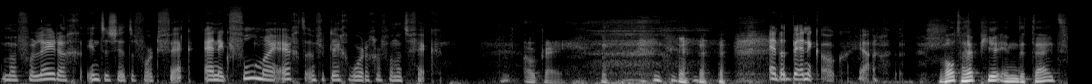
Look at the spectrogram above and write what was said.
me volledig in te zetten voor het VEC. En ik voel mij echt een vertegenwoordiger van het VEC. Oké. en dat ben ik ook, ja. Wat heb je in de tijd,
